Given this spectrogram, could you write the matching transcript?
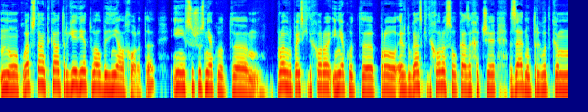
Но когато стане такава трагедия, това обединява хората и всъщност някои от проевропейските хора и някои от проердоганските хора се оказаха, че заедно тръгват към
